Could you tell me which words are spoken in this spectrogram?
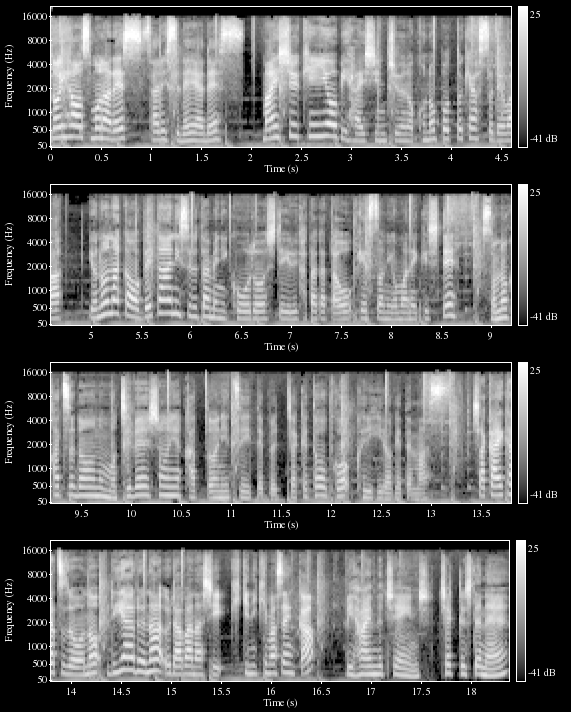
ノイハウスモナですサリスレイヤです毎週金曜日配信中のこのポッドキャストでは世の中をベターにするために行動している方々をゲストにお招きしてその活動のモチベーションや葛藤についてぶっちゃけトークを繰り広げてます。社会活動のリアルな裏話聞きに来ませんか？Behind the Change チェックしてね。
